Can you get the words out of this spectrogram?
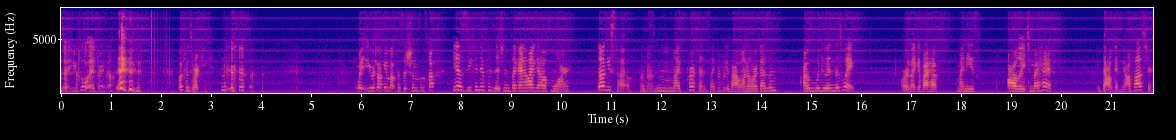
Okay, you go edge right now. Boyfriend's working. Wait, you were talking about positions and stuff? Yes, you can do positions. Like I know I get off more doggy style. That's Mhm. my preference. Like Mhm. if I want an orgasm, I would do it in this way. Or like if I have my knees all the way to my head, that'll get me off faster.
